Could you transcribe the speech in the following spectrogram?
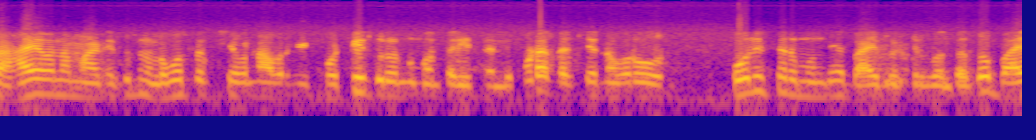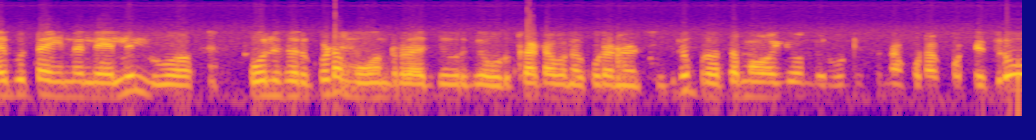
ಸಹಾಯವನ್ನ ಮಾಡಿದ್ರು, ನಲವತ್ತು ಲಕ್ಷವನ್ನ ಅವರಿಗೆ ಕೊಟ್ಟಿದ್ರು ಅನ್ನುವಂತ ರೀತಿಯಲ್ಲಿ ಕೂಡ ದರ್ಶನ್ ಅವರು ಪೊಲೀಸರ ಮುಂದೆ ಬಾಯ್ಬಿಟ್ಟಿರುವಂತದ್ದು ಬಾಯ್ಬಿಟ್ಟ ಹಿನ್ನೆಲೆಯಲ್ಲಿ ಪೊಲೀಸರು ಕೂಡ ಮೋಹನ್ ರಾಜ್ ಅವರಿಗೆ ಹುಡುಕಾಟವನ್ನು ಕೂಡ ನಡೆಸಿದ್ರು. ಪ್ರಥಮವಾಗಿ ಒಂದು ನೋಟಿಸ್ ಅನ್ನ ಕೂಡ ಕೊಟ್ಟಿದ್ರು.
